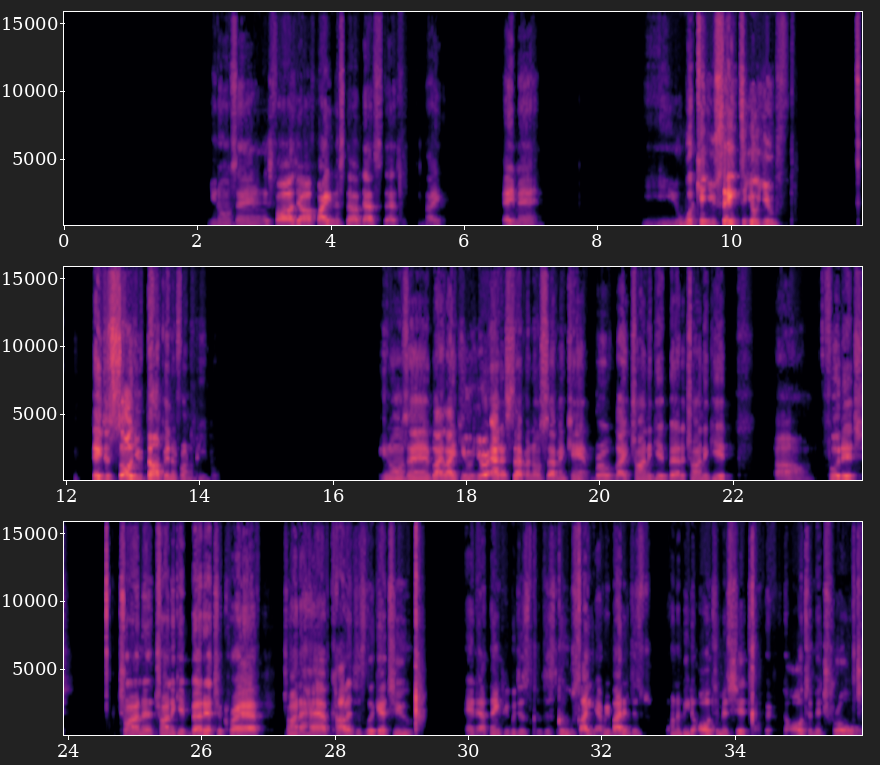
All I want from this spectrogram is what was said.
You know what I'm saying? As far as y'all fighting and stuff, that's that's like, hey man, you, what can you say to your youth? They just saw you thumping in front of people. You know what I'm saying? Like, like you, you're at a seven on seven camp, bro. Like trying to get better, trying to get um footage, trying to trying to get better at your craft, trying to have colleges look at you. And I think people just just lose sight. Everybody just want to be the ultimate shit talker, the ultimate troll,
